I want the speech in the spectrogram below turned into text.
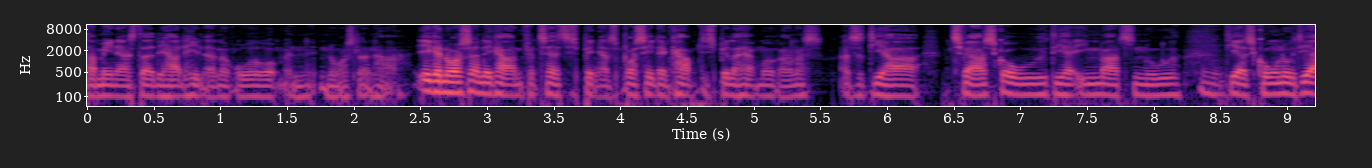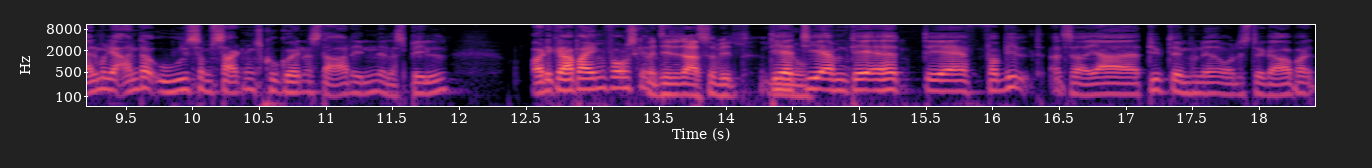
der mener jeg stadig, at de har et helt andet råderum, end end Nordsjælland har. Ikke at Nordsjælland ikke har en fantastisk bænk. Altså prøv at se den kamp, de spiller her mod Randers. Altså de har Tverskov ude, de har Ingvartsen ude, Mm. de har Skone ude, de har alle mulige andre ude, som sagtens kunne gå ind og starte inden eller spille. Og det gør bare ingen forskel. Men det er det, der er så vildt. Det er, nu. de, jamen, det, er, det er for vildt. Altså, jeg er dybt imponeret over det stykke arbejde,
